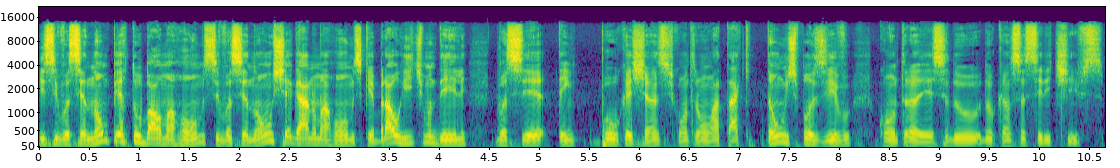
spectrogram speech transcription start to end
E se você não perturbar o Mahomes, se você não chegar no Mahomes, quebrar o ritmo dele, você tem poucas chances contra um ataque tão explosivo contra esse do, do Kansas City Chiefs.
